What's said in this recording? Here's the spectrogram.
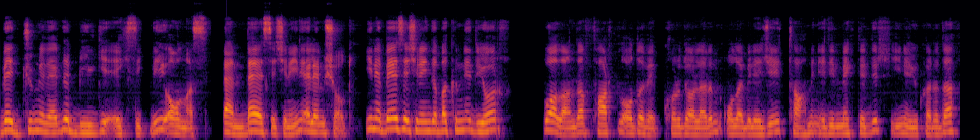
ve cümlelerde bilgi eksikliği olmaz. Ben B seçeneğini elemiş oldum. Yine B seçeneğinde bakın ne diyor? Bu alanda farklı oda ve koridorların olabileceği tahmin edilmektedir. Yine yukarıda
